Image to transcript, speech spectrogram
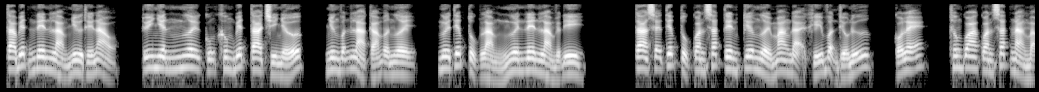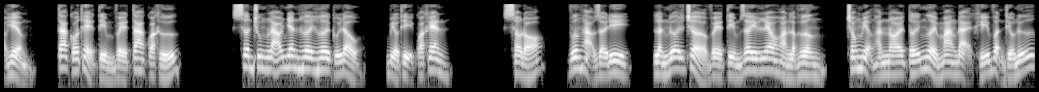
ta biết nên làm như thế nào, tuy nhiên ngươi cũng không biết ta trí nhớ, nhưng vẫn là cảm ơn ngươi, ngươi tiếp tục làm ngươi nên làm việc đi. Ta sẽ tiếp tục quan sát tên kia người mang đại khí vận thiếu nữ, có lẽ, thông qua quan sát nàng mạo hiểm, ta có thể tìm về ta quá khứ. Sơn Trung lão nhân hơi hơi cúi đầu, biểu thị quá khen. Sau đó, Vương Hạo rời đi, lần nữa trở về tìm dây leo hoàn lập hương, trong miệng hắn nói tới người mang đại khí vận thiếu nữ,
